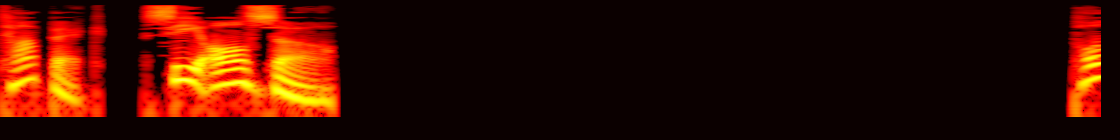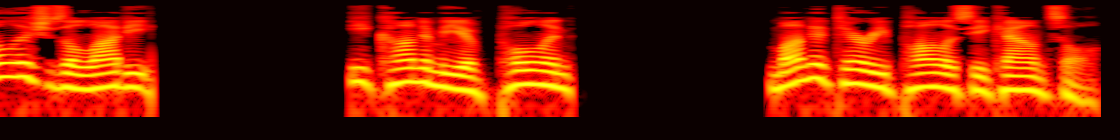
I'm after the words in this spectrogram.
Topic: See also. Polish zloty Economy of Poland Monetary Policy Council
